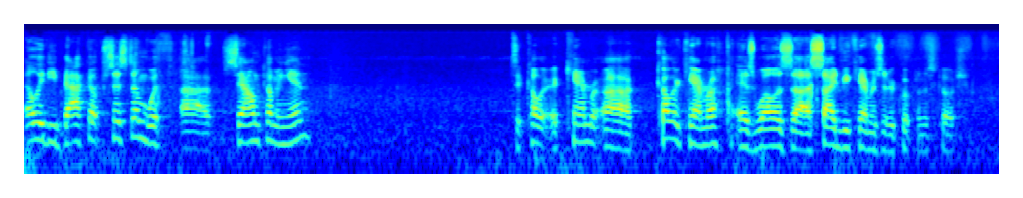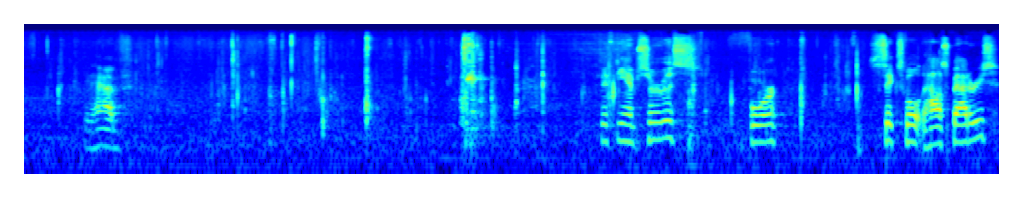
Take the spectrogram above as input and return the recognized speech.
LED backup system with uh, sound coming in. It's a color a camera uh, color camera as well as uh, side view cameras that are equipped on this coach. You can have 50 amp service, four 6 volt house batteries.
